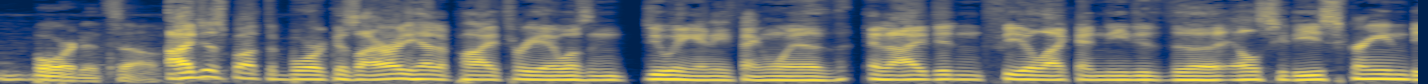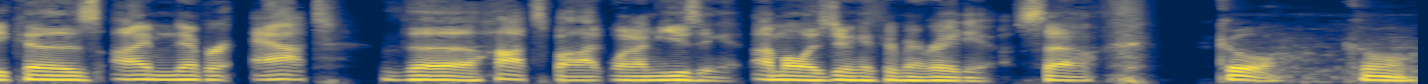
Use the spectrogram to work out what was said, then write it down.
board itself. I just bought the board because I already had a Pi 3 I wasn't doing anything with, and I didn't feel like I needed the LCD screen because I'm never at the hotspot when I'm using it. I'm always doing it through my radio. So, cool. Cool.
